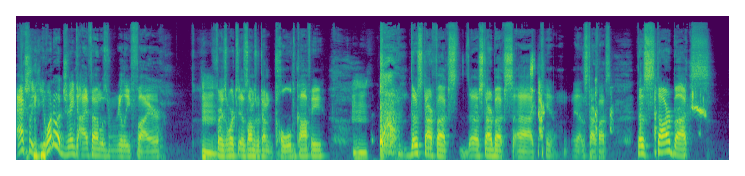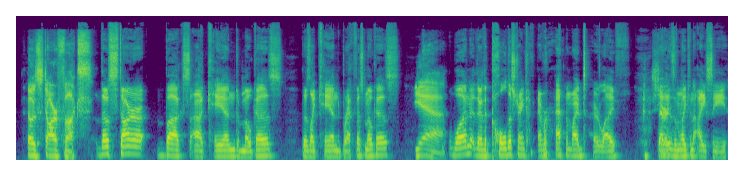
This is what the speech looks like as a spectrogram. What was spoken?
Actually, you want to know what drink I found was really fire Hmm. for as, as long as we're done cold coffee. Hmm Those Starbucks, uh, Starbucks, uh, Star- yeah, Starbucks. Those Starbucks, Those star fucks. those Starbucks uh, canned mochas. Those like canned breakfast mochas. Yeah, One, they're the coldest drink I've ever had in my entire life. sure. That isn't like an icy.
